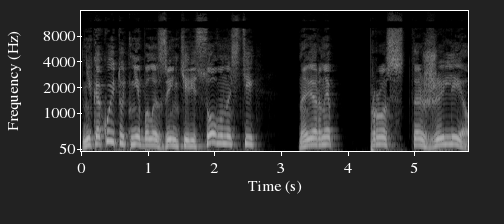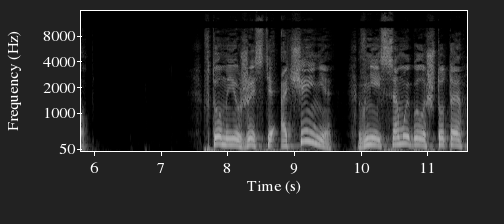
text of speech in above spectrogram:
Никакой тут не было заинтересованности, наверное, просто жалел. В том ее жесте отчаяния в ней самой было что-то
